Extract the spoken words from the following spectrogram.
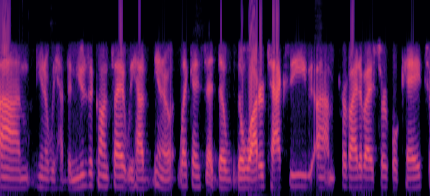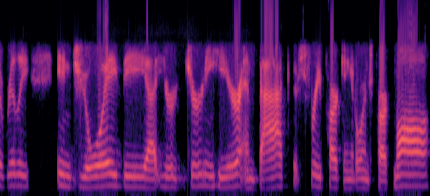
Um, you know, we have the music on site. We have, you know, like I said, the the water taxi um, provided by Circle K to really enjoy the uh, your journey here and back. There's free parking at Orange Park Mall.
